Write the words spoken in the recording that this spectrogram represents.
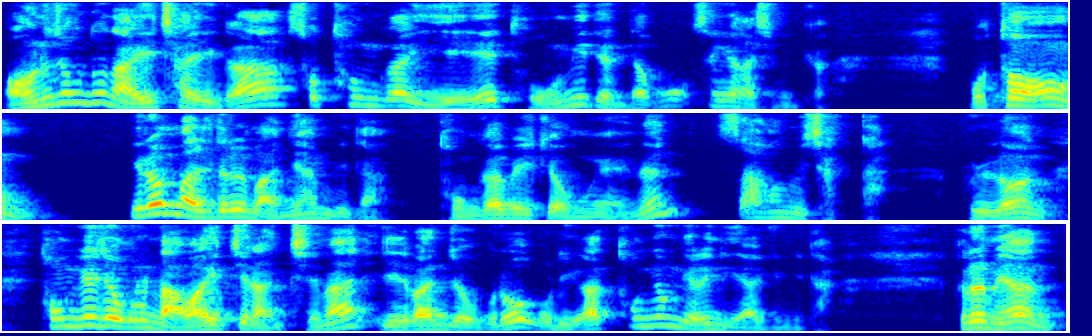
어느 정도 나이 차이가 소통과 이해에 도움이 된다고 생각하십니까? 보통 이런 말들을 많이 합니다. 동갑일 경우에는 싸움이 잦다. 물론 통계적으로 나와 있진 않지만 일반적으로 우리가 통용되는 이야기입니다. 그러면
